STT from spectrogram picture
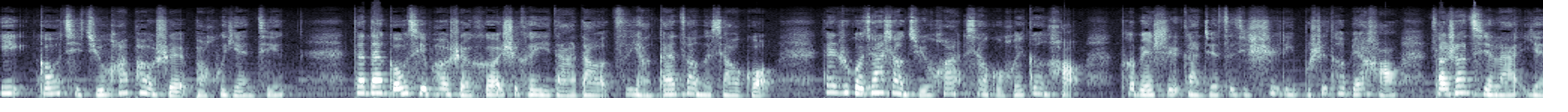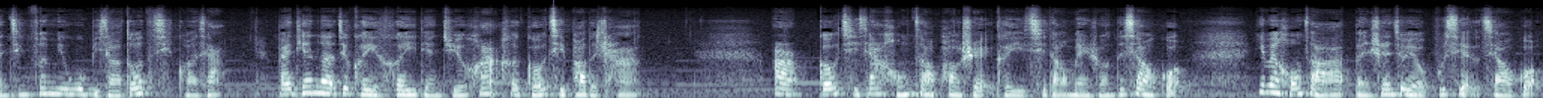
一、枸杞菊花泡水保护眼睛。单单枸杞泡水喝是可以达到滋养肝脏的效果，但如果加上菊花，效果会更好。特别是感觉自己视力不是特别好，早上起来眼睛分泌物比较多的情况下，白天呢就可以喝一点菊花和枸杞泡的茶。二、枸杞加红枣泡水可以起到美容的效果。因为红枣啊本身就有补血的效果，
